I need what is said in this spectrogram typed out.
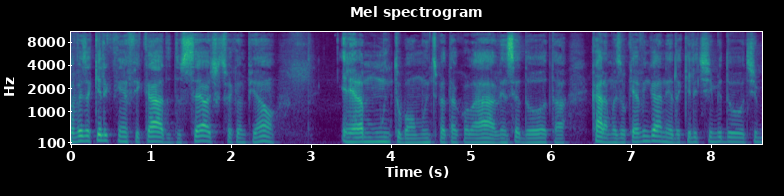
talvez aquele que tenha ficado do Celtics foi campeão, ele era muito bom, muito espetacular, vencedor, tal. Cara, mas o Kevin Garnett, daquele time do time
